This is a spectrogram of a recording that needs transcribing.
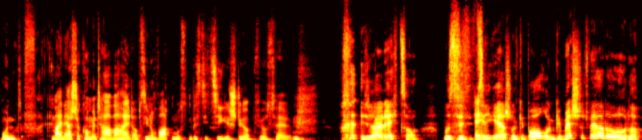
Und Fuck. mein erster Kommentar war halt, ob sie noch warten mussten, bis die Ziege stirbt fürs Fell. Ist halt echt so. Musste die Ey. Ziege erst noch geboren und gemästet werden, oder?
